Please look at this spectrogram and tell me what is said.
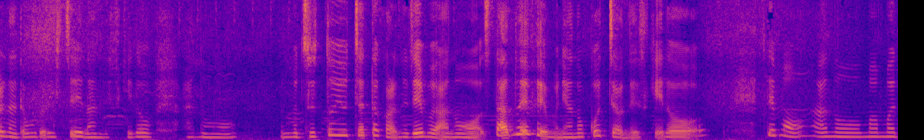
るなんて本当に失礼なんですけどあのもうずっと言っちゃったからね全部あのスタンド FM には残っちゃうんですけどでもあの、まあ、間違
